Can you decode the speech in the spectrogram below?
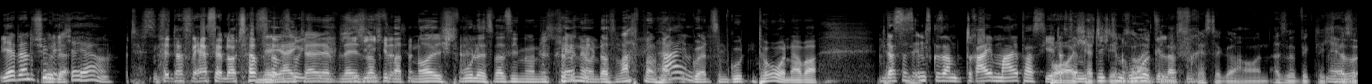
ja, dann natürlich, Oder- ja, ja. Das Das wäre es ja noch. Das naja, ich glaube, vielleicht ist das was Neues, Schwules, was ich noch nicht kenne und das macht man halt Nein. zum guten Ton, aber Das ist insgesamt dreimal passiert, dass er ich mich hätte nicht in so Ruhe eins in die gelassen. Fresse gehauen. Also wirklich, Ja, also so-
